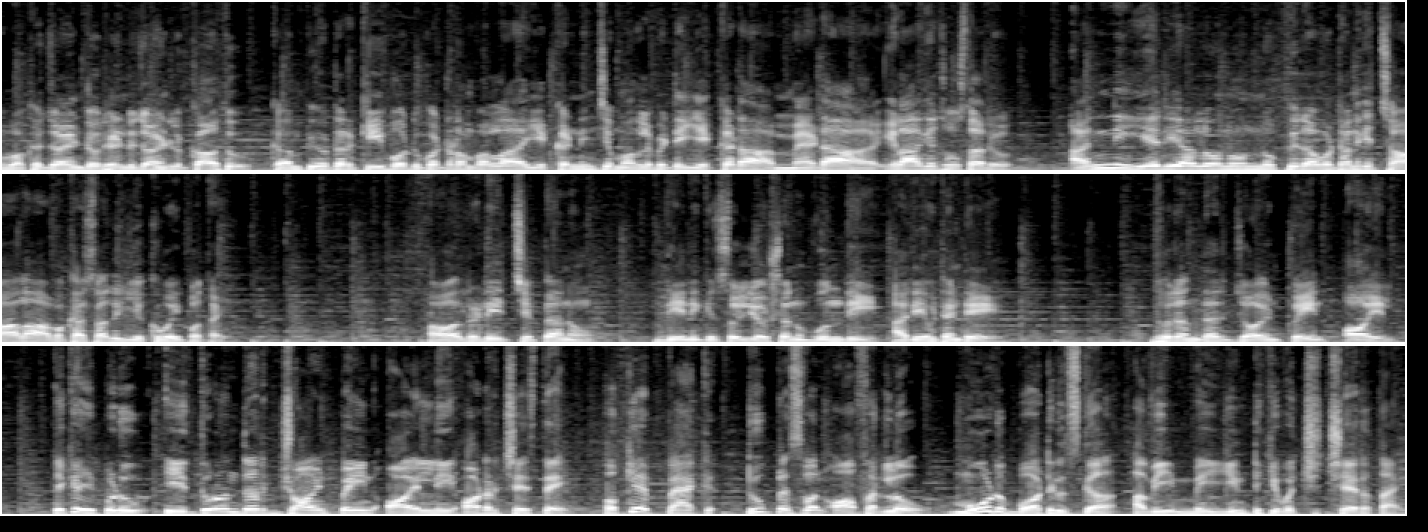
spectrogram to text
ఒక జాయింట్ రెండు జాయింట్లు కాదు. కంప్యూటర్ కీబోర్డు కొట్టడం వల్ల ఇక్కడి నుంచి మొదలుపెట్టి ఎక్కడ మెడ ఇలాగే చూస్తారు. అన్ని ఏరియాలోనూ నొప్పి రావడానికి చాలా అవకాశాలు ఎక్కువైపోతాయి. ఆల్రెడీ చెప్పాను దీనికి సొల్యూషన్ ఉంది. అదేమిటంటే ధురంధర్ జాయింట్ పెయిన్ ఆయిల్. ఇక ఇప్పుడు ఈ దురందర్ జాయింట్ పెయిన్ ఆయిల్ని ఆర్డర్ చేస్తే ఒకే ప్యాక్ టూ ప్లస్ వన్ ఆఫర్లో మూడు బాటిల్స్గా అవి మీ ఇంటికి వచ్చి చేరతాయి.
